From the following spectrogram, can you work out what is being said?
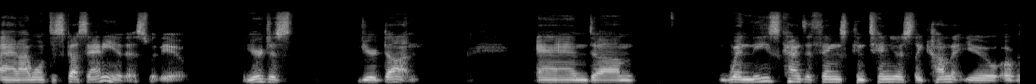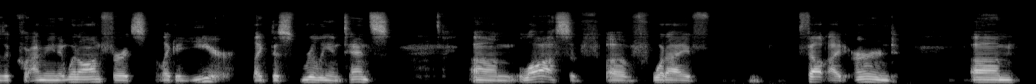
And I won't discuss any of this with you. You're just you're done. And um, when these kinds of things continuously come at you over the I mean, it went on for it's like a year, like this really intense um, loss of of what I've felt I'd earned. Um,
